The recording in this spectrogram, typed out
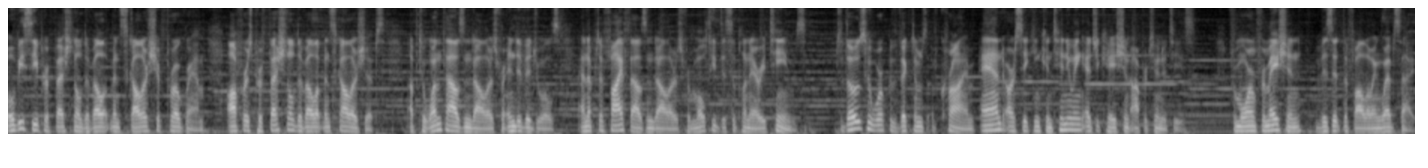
OVC Professional Development Scholarship Program offers professional development scholarships up to $1,000 for individuals and up to $5,000 for multidisciplinary teams to those who work with victims of crime and are seeking continuing education opportunities. For more information, visit the following website.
